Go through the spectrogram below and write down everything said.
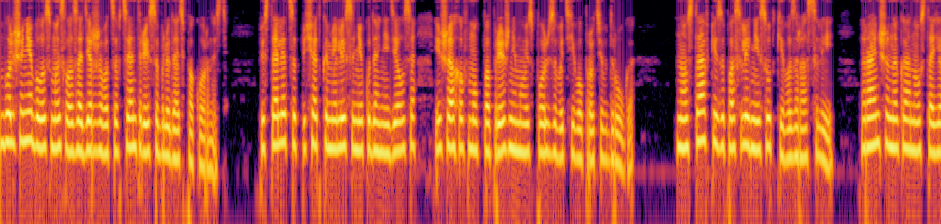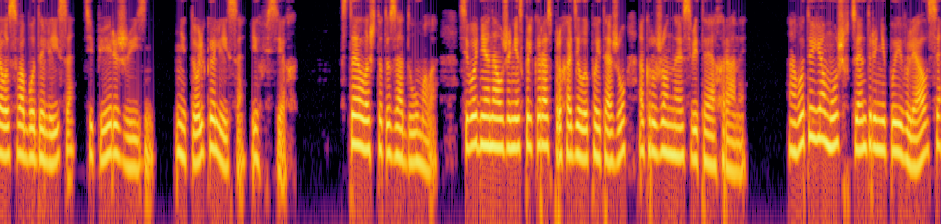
Больше не было смысла задерживаться в центре и соблюдать покорность. Пистолет с отпечатками Лисы никуда не делся, и Шахов мог по-прежнему использовать его против друга. Но ставки за последние сутки возросли. Раньше на кону стояла свобода Лиса, теперь жизнь. Не только Лиса, их всех. Стелла что-то задумала. Сегодня она уже несколько раз проходила по этажу, окруженная святой охраны. А вот ее муж в центре не появлялся,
